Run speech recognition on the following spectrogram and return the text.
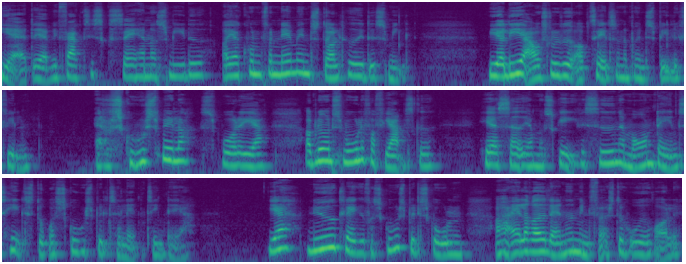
Ja, det er vi faktisk, sagde han og smilede, og jeg kunne fornemme en stolthed i det smil. Vi har lige afsluttet optagelserne på en spillefilm. Er du skuespiller? spurgte jeg, og blev en smule forfjamsket. Her sad jeg måske ved siden af morgendagens helt store skuespiltalent, tænkte jeg. Ja, nyudklækket fra skuespilskolen og har allerede landet min første hovedrolle.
